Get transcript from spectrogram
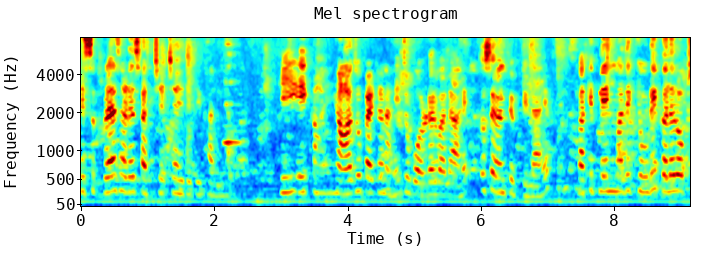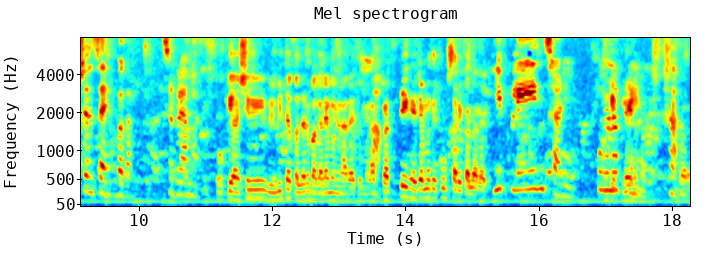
हे सगळ्या साड्या सातशेच्या आहेत इथे खाली ही एक आहे हा जो पॅटर्न आहे जो बॉर्डरवाला आहे तो सेवन फिफ्टीला आहे. बाकी प्लेनमध्ये केवढे कलर ऑप्शन्स आहेत बघा सगळ्यामध्ये. ओके अशी विविध कलर बघायला मिळणार आहे तुम्हाला. हा. प्रत्येक ह्याच्यामध्ये खूप सारे कलर आहेत. ही प्लेन साडी आहे पूर्ण प्लेन. हां. बरं.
